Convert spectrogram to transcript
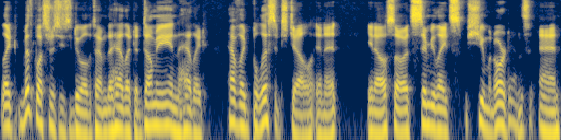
like Mythbusters used to do all the time. They had like a dummy and they had like have like ballistics gel in it, you know, so it simulates human organs and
